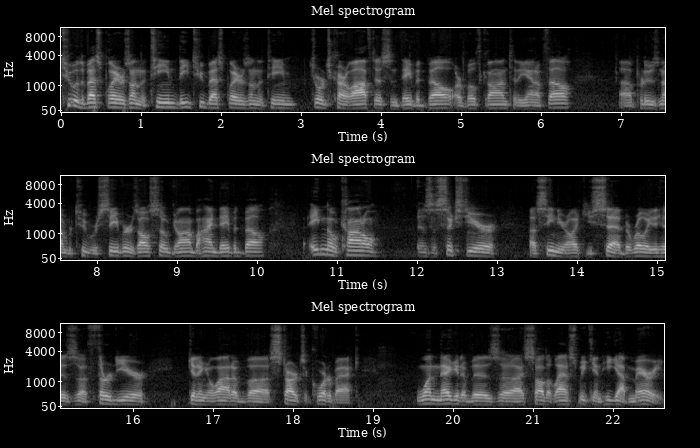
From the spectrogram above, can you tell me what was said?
two of the best players on the team, the two best players on the team, George Karlaftis and David Bell, are both gone to the NFL. Uh, Purdue's number two receiver is also gone behind David Bell. Aidan O'Connell is a sixth year uh, senior, like you said, but really his uh, third year getting a lot of uh, starts at quarterback. One negative is uh, I saw that last weekend he got married,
